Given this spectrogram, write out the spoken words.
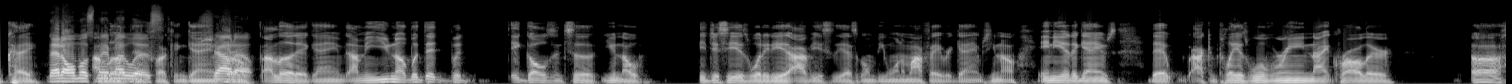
Okay, That almost I made love my that list. fucking game. Shout bro. out. I love that game. I mean, you know, but that but it goes into you know, it just is what it is. Obviously, that's gonna be one of my favorite games. You know, any of the games that I can play as Wolverine, Nightcrawler, uh,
